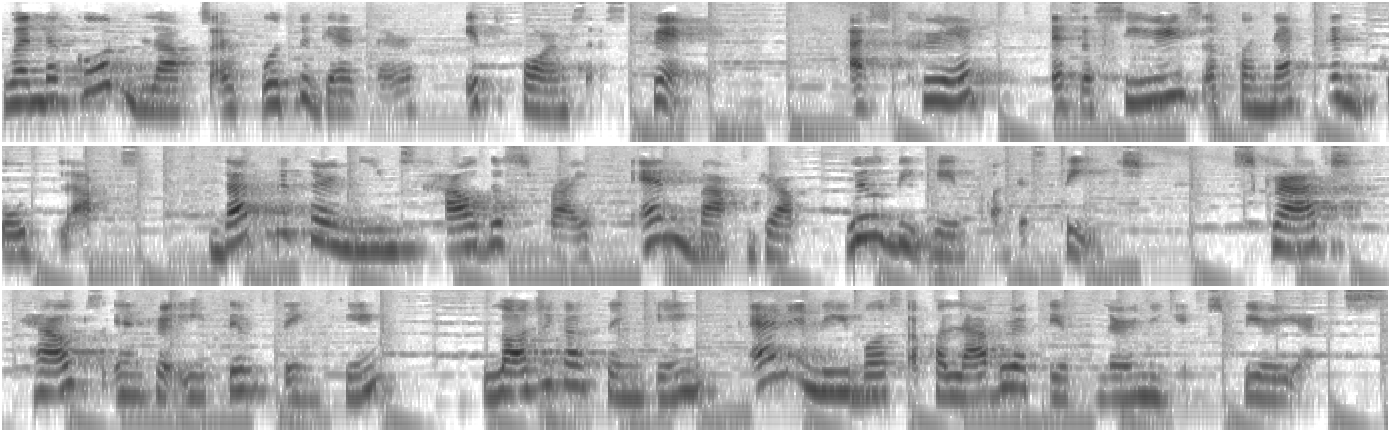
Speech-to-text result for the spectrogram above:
When the code blocks are put together, it forms a script. A script is a series of connected code blocks that determines how the sprite and backdrop will behave on the stage. Scratch helps in creative thinking logical thinking, and enables a collaborative learning experience.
